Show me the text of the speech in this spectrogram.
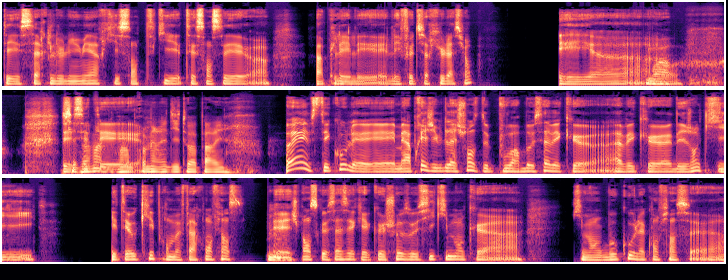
des cercles de lumière qui, sont, qui étaient censés euh, rappeler les, les feux de circulation. Et Waouh. et C'est pas mal c'était- pour un premier édito à Paris. Ouais, c'était cool. Et, mais après, j'ai eu de la chance de pouvoir bosser avec, euh, avec euh, des gens qui, qui étaient OK pour me faire confiance. Mhm. Et je pense que ça, c'est quelque chose aussi qui manque, euh, qui manque beaucoup, la confiance. euh.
